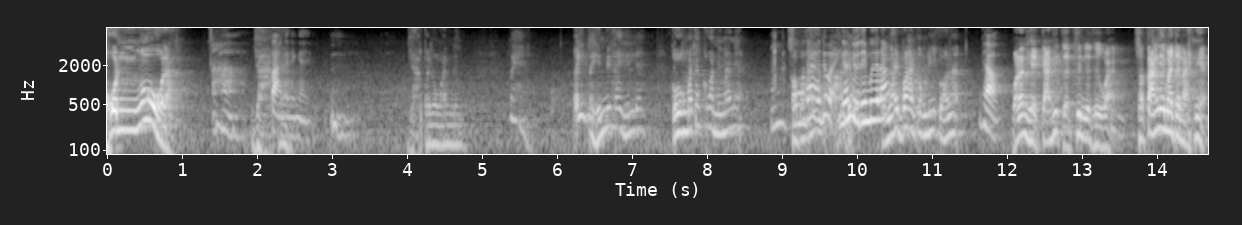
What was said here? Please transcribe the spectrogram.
คนโง่ล่ะ อ่าอยากต่างกันยังไงอยากไปรางวัลหนึ่งแม่งเอ้ยไม่เห็นมีใครเห็นเลยโกงมาตั้งก้อนหนึ่งแล้วเนี่ยอืม สบาโอ้ได้ด้วยะเงินอยู่ในมือแล้วไงบ้านก็ดีก่อนละค่ะวันนั้นเหตุการณ์ที่เกิดขึ้นก็คือว่า สตังค์นี่มาจากไหนเนี่ย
